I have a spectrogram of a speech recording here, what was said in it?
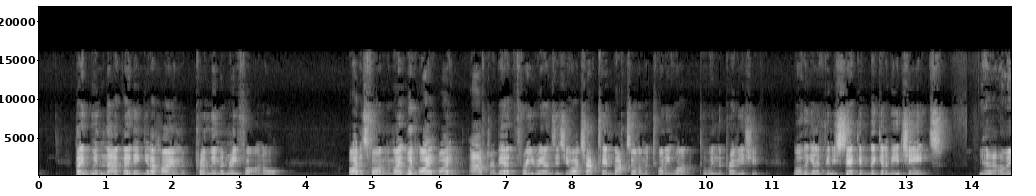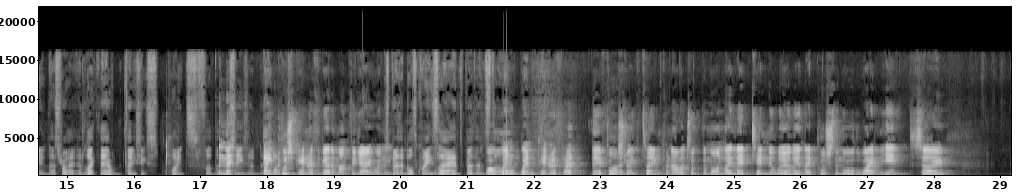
They win that. They then get a home preliminary final. I just find them, mate. Like I, I, after about three rounds this year, I chucked ten bucks on them at twenty-one to win the premiership. Well, they're going to finish second. They're going to be a chance. Yeah, I mean, that's right. And like they're 36 points for the they, season. they like, pushed Penrith about a month ago It's when better than North Queensland, better than Well, Storm. when, when Penrith had their full Like- strength team, Cronulla took them on. They led 10 0 early and they pushed them all the way to the end. So,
